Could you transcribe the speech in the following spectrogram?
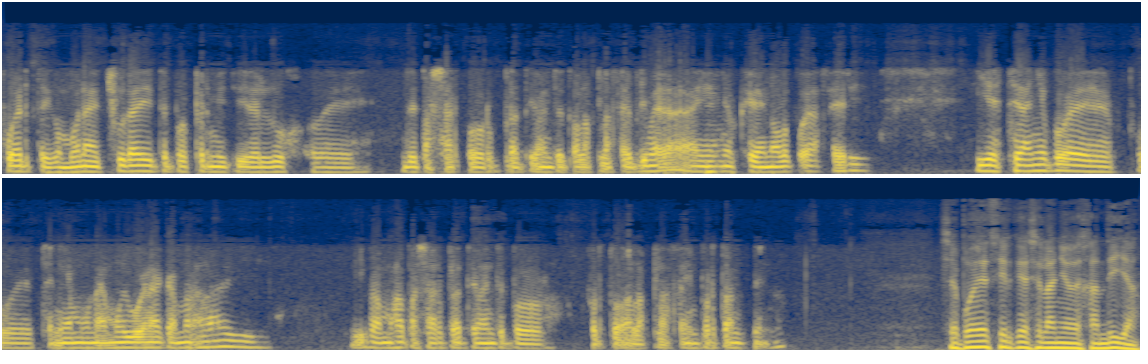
fuerte, con buena hechura y te puedes permitir el lujo de, de pasar por prácticamente todas las plazas de primera. Hay años que no lo puedes hacer y, y este año, pues, pues teníamos una muy buena camada y, y vamos a pasar prácticamente por, por todas las plazas importantes, ¿no? ¿Se puede decir que es el año de Jandilla?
